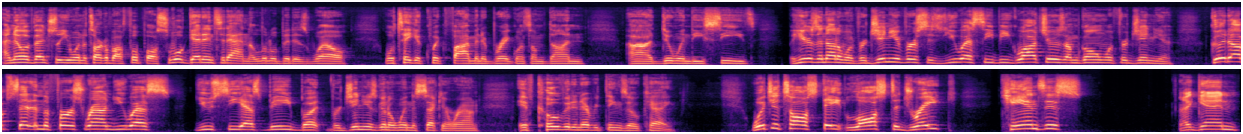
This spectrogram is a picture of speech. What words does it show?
I know eventually you want to talk about football, so we'll get into that in a little bit as well. We'll take a quick five minute break once I'm done uh, doing these seeds. But here's another one Virginia versus USCB Gauchos. I'm going with Virginia. Good upset in the first round, US UCSB, but Virginia's going to win the second round if COVID and everything's okay. Wichita State lost to Drake. Kansas, again,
